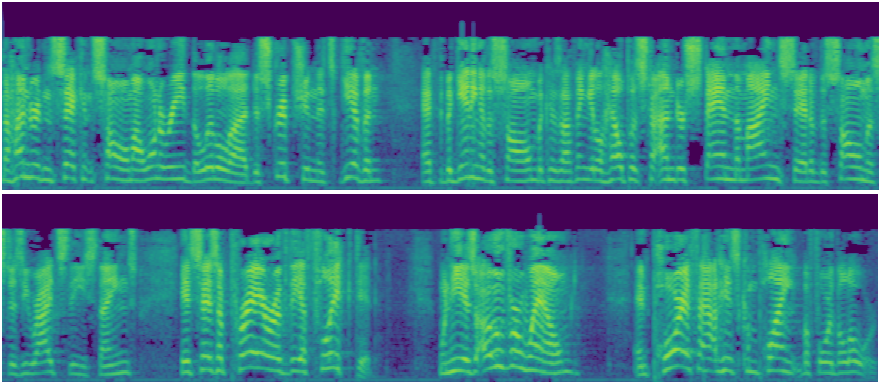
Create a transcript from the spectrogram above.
the 102nd Psalm, I want to read the little uh, description that's given at the beginning of the Psalm because I think it'll help us to understand the mindset of the psalmist as he writes these things. It says, a prayer of the afflicted when he is overwhelmed and poureth out his complaint before the Lord.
